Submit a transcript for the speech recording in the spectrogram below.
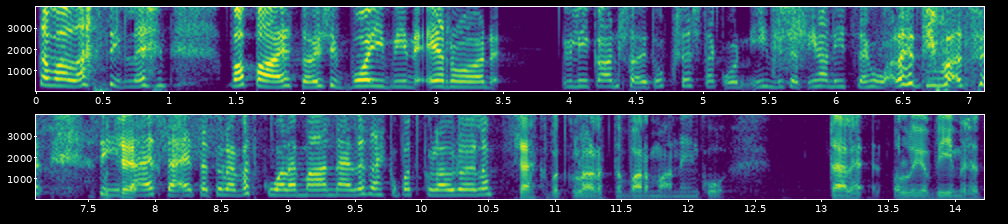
tavallaan silleen vapaaehtoisin voimin eroon ylikansoituksesta, kun ihmiset ihan itse huolehtivat siitä, se- että, että tulevat kuolemaan näillä sähköpotkulaudoilla. Sähköpotkulaudat on varmaan niinku, täällä ollut jo viimeiset,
